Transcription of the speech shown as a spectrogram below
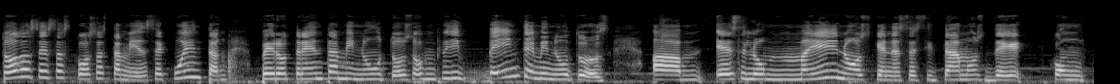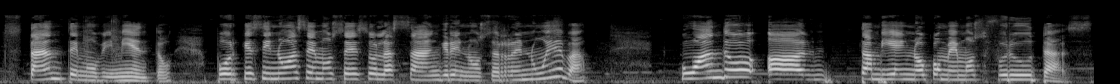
Todas esas cosas también se cuentan, pero 30 minutos o 20 minutos es lo menos que necesitamos de constante movimiento, porque si no hacemos eso, la sangre no se renueva. Cuando um, también no comemos frutas,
